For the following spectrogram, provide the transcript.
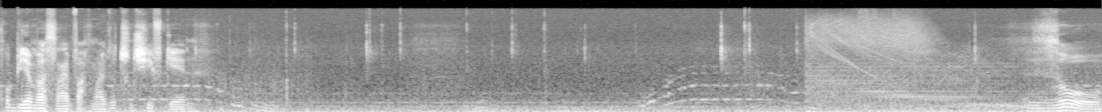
Probieren wir es einfach mal. Wird schon schief gehen. So.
